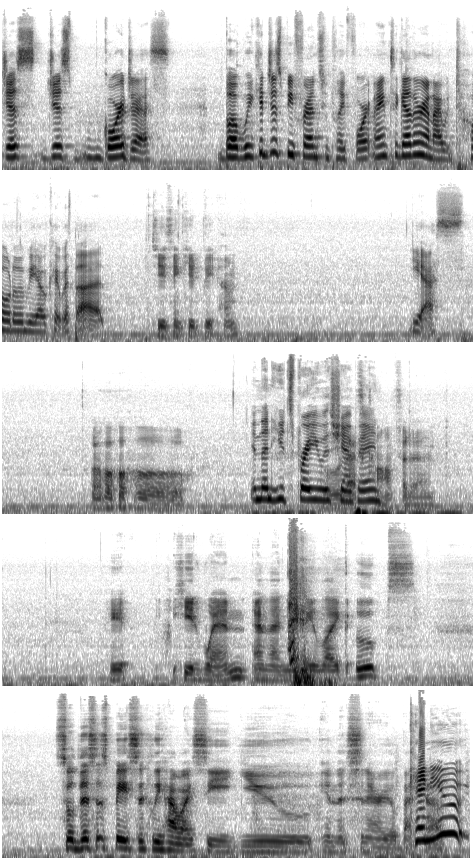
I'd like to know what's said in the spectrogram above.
just just gorgeous. But we could just be friends who play Fortnite together, and I would totally be okay with that. Do you think you'd beat him? Yes. Oh, and then he'd spray you with Ooh, champagne. That's confident. He he'd win, and then you'd be like, "Oops." So this is basically how I see you in this scenario, Becca. Can you?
